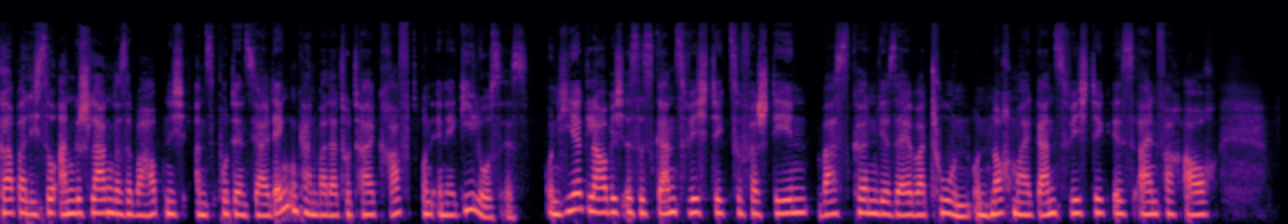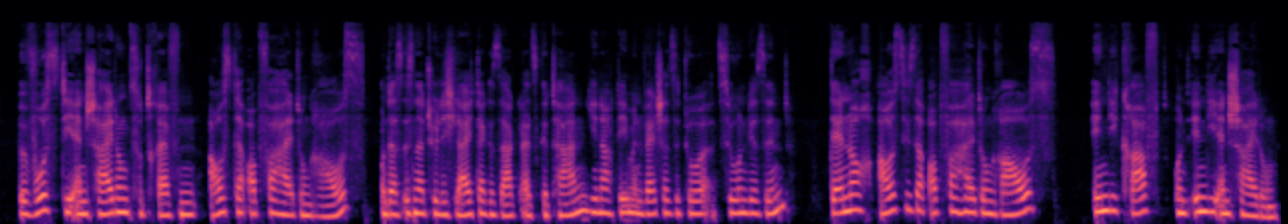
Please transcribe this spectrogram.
körperlich so angeschlagen, dass er überhaupt nicht ans Potenzial denken kann, weil er total kraft- und energielos ist. Und hier, glaube ich, ist es ganz wichtig zu verstehen, was können wir selber tun. Und nochmal ganz wichtig ist einfach auch, bewusst die Entscheidung zu treffen, aus der Opferhaltung raus. Und das ist natürlich leichter gesagt als getan, je nachdem, in welcher Situation wir sind. Dennoch aus dieser Opferhaltung raus in die Kraft und in die Entscheidung.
